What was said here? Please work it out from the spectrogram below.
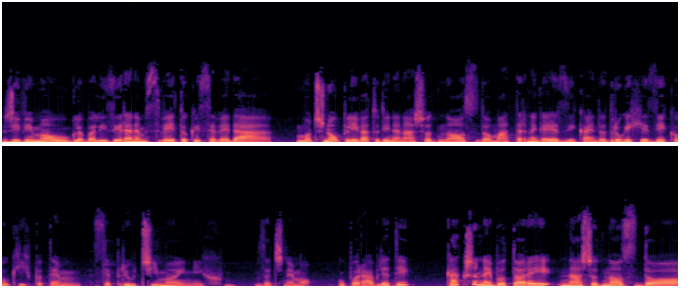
Živimo v globaliziranem svetu, ki seveda močno vpliva tudi na naš odnos do maternega jezika in do drugih jezikov, ki jih potem se priučimo in jih začnemo uporabljati. Kakšen naj bo torej naš odnos do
